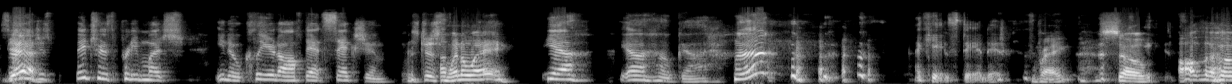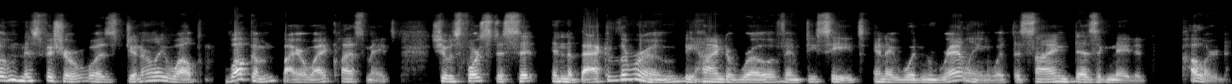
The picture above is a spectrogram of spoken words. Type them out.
So Yeah. they just they just pretty much you know cleared off that section. It just went away. Yeah, yeah. Oh God, I can't stand it. Right. So, although Miss Fisher was generally wel- welcomed by her white classmates, she was forced to sit in the back of the room behind a row of empty seats and a wooden railing with the sign designated colored.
